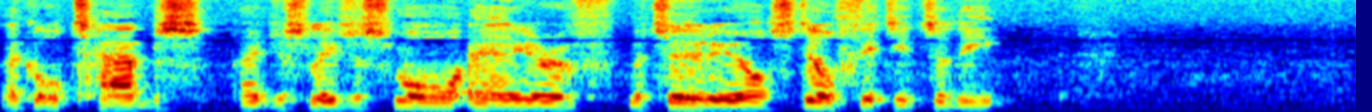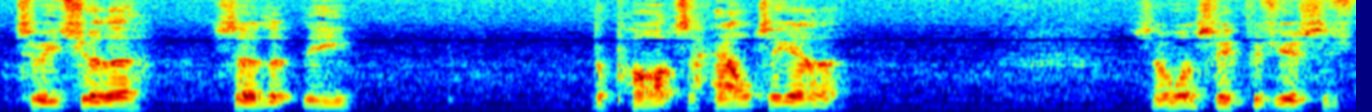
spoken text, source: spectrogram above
they're called tabs and it just leaves a small area of material still fitted to the to each other so that the the parts are held together. So once we produce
